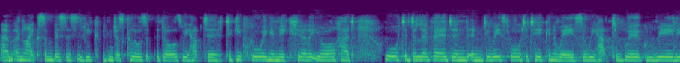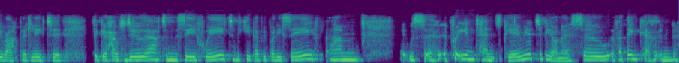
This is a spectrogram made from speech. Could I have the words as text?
um, unlike some businesses, we couldn't just close up the doors. We had to, to keep going and make sure that you all had water delivered and, and your wastewater taken away. So, we had to work really rapidly to figure how to do that in the safe way to keep everybody safe. Um, it was a, pretty intense period, to be honest. So, if I think, and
